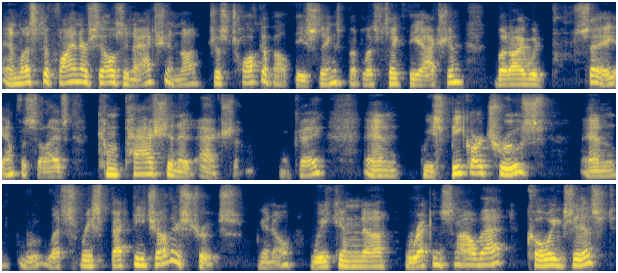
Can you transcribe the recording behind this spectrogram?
and let's define ourselves in action, not just talk about these things, but let's take the action. But I would say, emphasize compassionate action. Okay. And we speak our truths and let's respect each other's truths. You know, we can uh, reconcile that, coexist,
